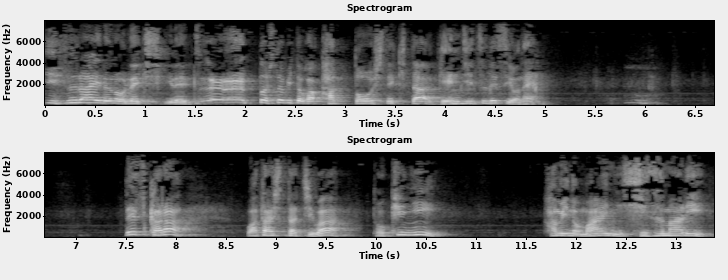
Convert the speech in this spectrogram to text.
イスラエルの歴史でずっと人々が葛藤してきた現実ですよね。ですから、私たちは時に神の前に静まり、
